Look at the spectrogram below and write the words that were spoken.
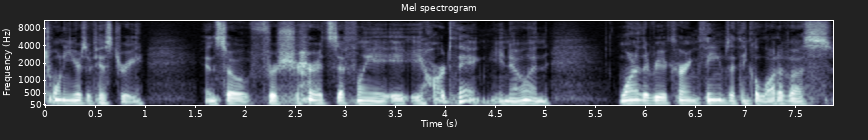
20 years of history and so, for sure, it's definitely a, a, hard thing, you know. And one of the reoccurring themes I think a lot of us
